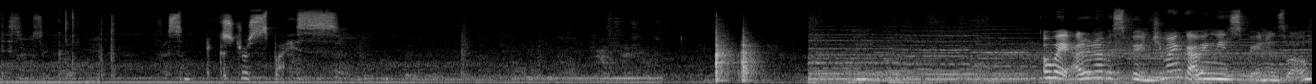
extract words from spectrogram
this looks so good. For some extra spice. Oh wait, I don't have a spoon. Do you mind grabbing me a spoon as well?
